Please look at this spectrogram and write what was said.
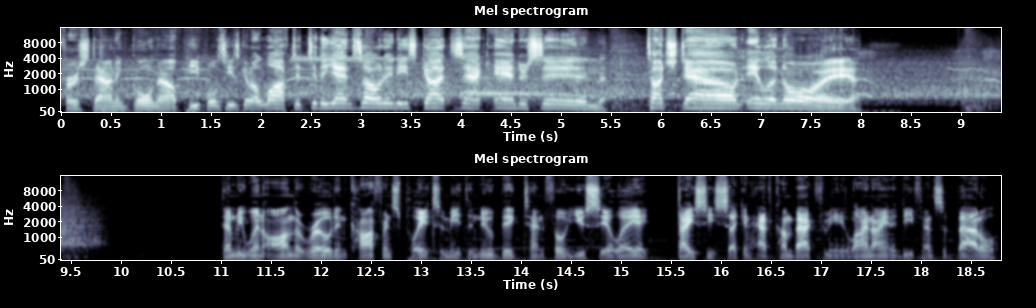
First down and goal now. Peoples, he's going to loft it to the end zone, and he's got Zach Anderson. Touchdown, Illinois. Then we went on the road in conference play to meet the new Big Ten foe UCLA, a dicey second half comeback from the Illini in a defensive battle.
